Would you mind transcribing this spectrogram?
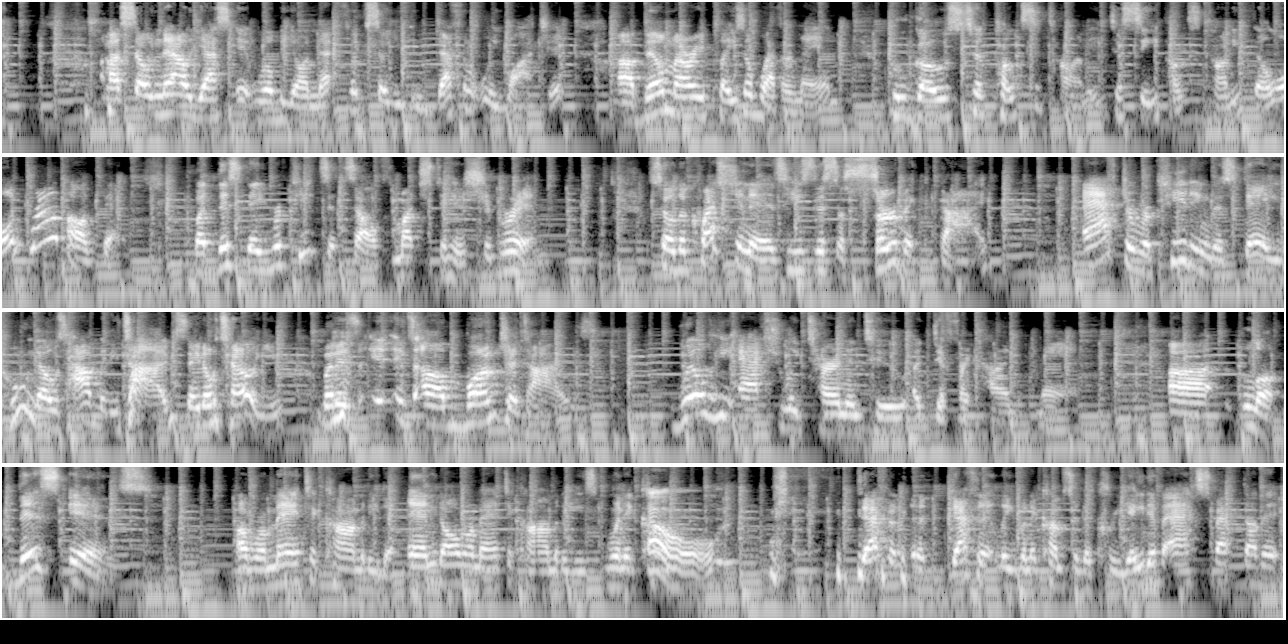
Uh, so now, yes, it will be on Netflix, so you can definitely watch it. Uh, Bill Murray plays a weatherman who goes to Punxsutawney to see Punxsutawney Phil on Groundhog Day. But this day repeats itself, much to his chagrin. So the question is, he's this acerbic guy. After repeating this day, who knows how many times? They don't tell you, but it's it's a bunch of times. Will he actually turn into a different kind of man? Uh, look, this is a romantic comedy to end all romantic comedies when it comes Oh, definitely definitely when it comes to the creative aspect of it.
